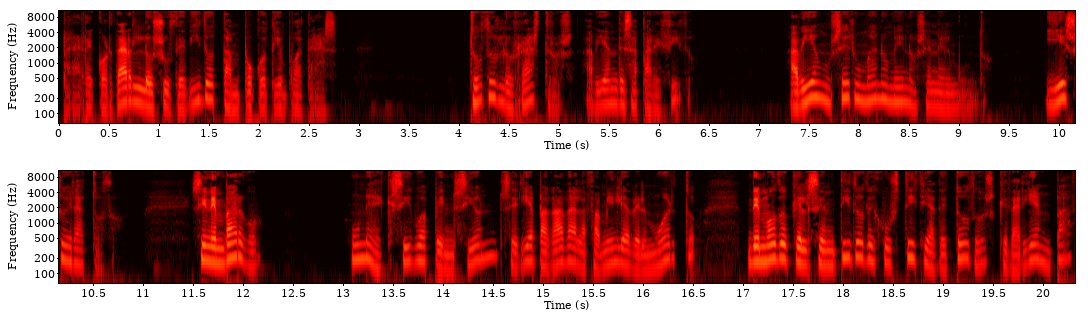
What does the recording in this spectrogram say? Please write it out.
para recordar lo sucedido tan poco tiempo atrás. Todos los rastros habían desaparecido. Había un ser humano menos en el mundo, y eso era todo. Sin embargo, una exigua pensión sería pagada a la familia del muerto, de modo que el sentido de justicia de todos quedaría en paz.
